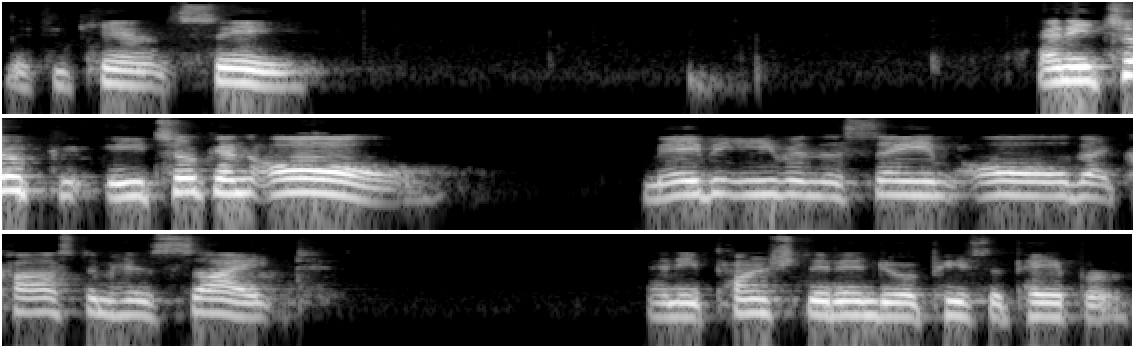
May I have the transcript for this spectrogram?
if you can't see. And he took he took an awl, maybe even the same awl that cost him his sight, and he punched it into a piece of paper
